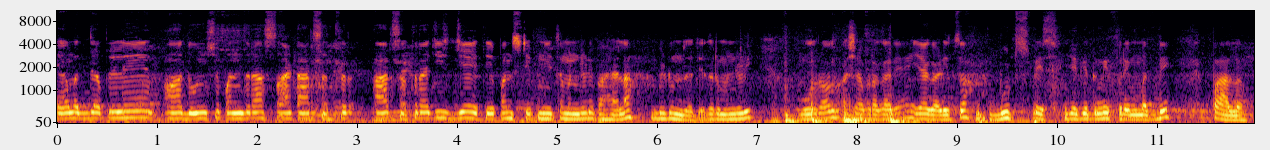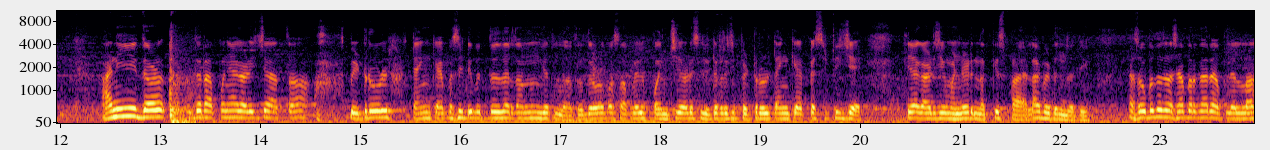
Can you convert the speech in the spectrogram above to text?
यामध्ये आपल्याला दोनशे पंधरा साठ आर सत्तर आर सतराची जे आहे ते पण स्टेपनीचं मंडळी पाहायला भेटून जाते. तर मंडळी ओवरऑल अशा प्रकारे या गाडीचं बूट स्पेस जे की तुम्ही फ्रेममध्ये पाहिलं. आणि जर जर आपण या गाडीच्या आता पेट्रोल टँक कॅपॅसिटीबद्दल जर जाणून घेतलं तर जवळपास आपल्याला पंचेचाळीस लिटरची पेट्रोल टँक कॅपॅसिटी जी आहे ती या गाडीची मंडळी नक्कीच पाहायला भेटून जाते. यासोबतच अशा प्रकारे आपल्याला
